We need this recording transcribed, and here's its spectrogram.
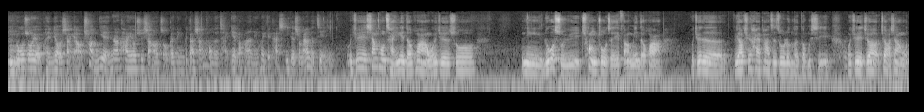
嗯、如果说有朋友想要创业，那他又是想要走跟您比较相同的产业的话，您会给他一个什么样的建议？我觉得相同产业的话，我会觉得说。你如果属于创作这一方面的话，我觉得不要去害怕制作任何东西。我觉得就要就好像我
